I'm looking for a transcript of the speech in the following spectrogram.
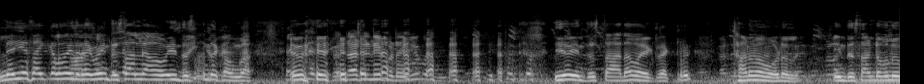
ले ये साइकिल में इधर मैं हिंदुस्तान ले आऊँ हिंदुस्तान दिखाऊँगा। डांटनी पड़ेगी भाई। ये हिंदुस्तान है वो एक ट्रैक्टर अठानवे मॉडल हिंदुस्तान डब्ल्यू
